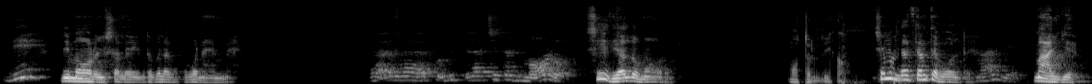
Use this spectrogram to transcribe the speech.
Di? Di Moro in Salento, quella con M. La, la, la, città di Moro? Sì, di Aldo Moro. Mo te lo dico. Siamo andati tante volte. Maglie. Maglie.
